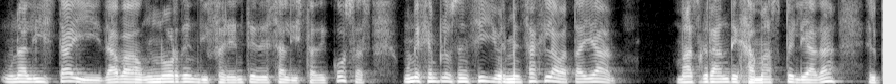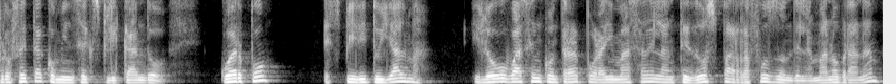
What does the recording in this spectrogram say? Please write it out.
una lista y daba un orden diferente de esa lista de cosas. Un ejemplo sencillo, el mensaje La batalla más grande jamás peleada, el profeta comienza explicando cuerpo, espíritu y alma. Y luego vas a encontrar por ahí más adelante dos párrafos donde el hermano Branham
